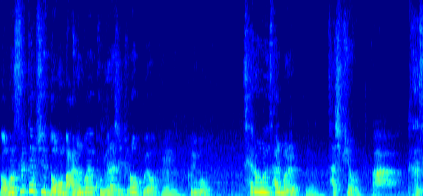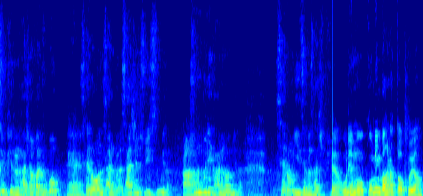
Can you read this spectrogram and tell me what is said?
너무 쓸데없이 너무 많은 거에 고민하실 필요 없고요. 음, 그리고 새로운 삶을 음. 사십시오. 아, S&P를 하셔가지고 네. 새로운 삶을 사실 수 있습니다. 아. 충분히 가능합니다. 새로운 인생을 사십시오. 네, 우리 네. 뭐 꾸민 거 하나도 없고요.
